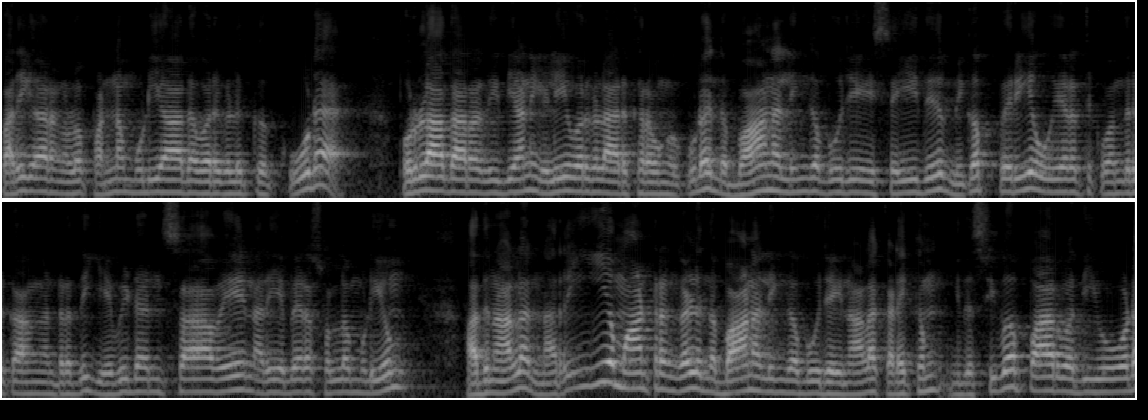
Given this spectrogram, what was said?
பரிகாரங்களோ பண்ண முடியாதவர்களுக்கு கூட பொருளாதார ரீதியான எளியவர்களாக இருக்கிறவங்க கூட இந்த பானலிங்க பூஜையை செய்து மிகப்பெரிய உயரத்துக்கு வந்திருக்காங்கன்றது எவிடன்ஸாகவே நிறைய பேரை சொல்ல முடியும். அதனால நிறைய மாற்றங்கள் இந்த பானலிங்க பூஜையினால் கிடைக்கும். இது சிவபார்வதியோட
